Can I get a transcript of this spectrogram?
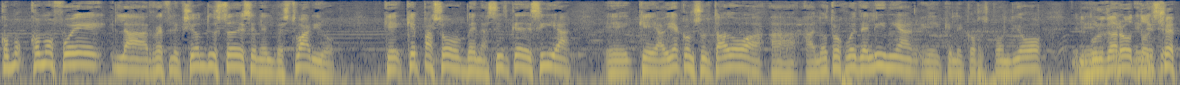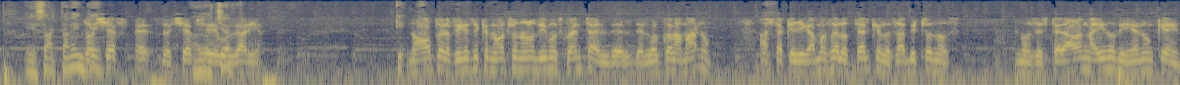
¿cómo, ¿cómo fue la reflexión de ustedes en el vestuario? ¿Qué, qué pasó? Benazir que decía eh, que había consultado a, al otro juez de línea eh, que le correspondió... el búlgaro Dochev. Exactamente. Dochev, de Bulgaria. No, pero fíjese que nosotros no nos dimos cuenta del, del, gol con la mano. Hasta que llegamos al hotel, que los árbitros nos, nos esperaban ahí, nos dijeron que,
